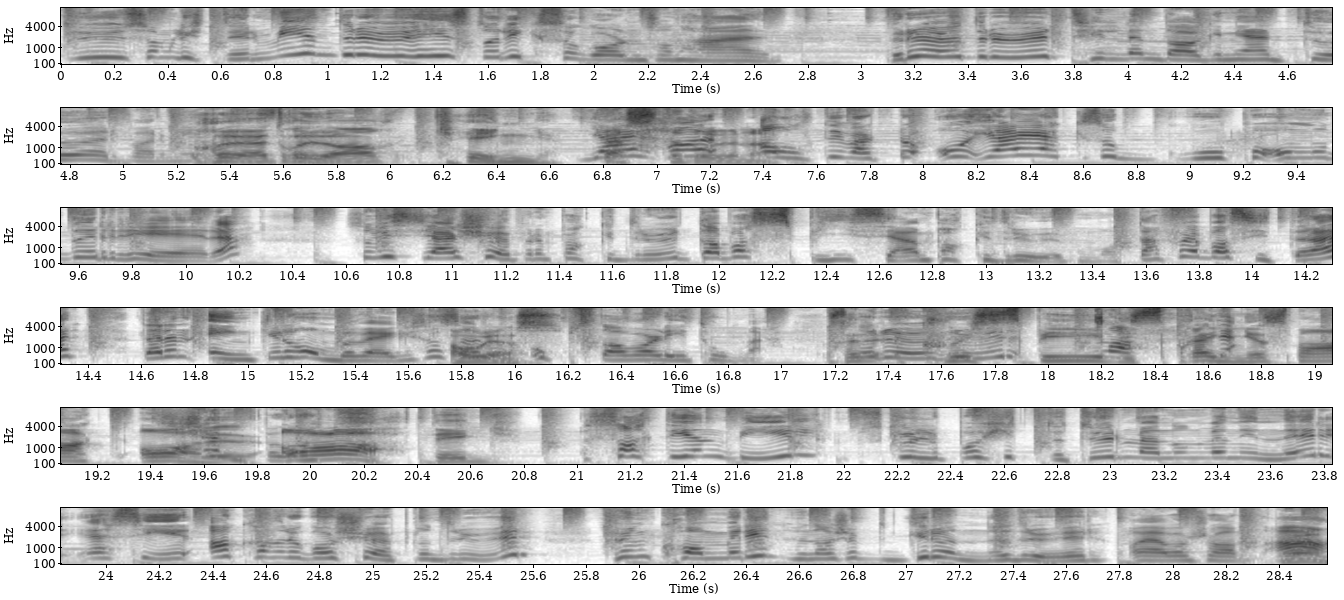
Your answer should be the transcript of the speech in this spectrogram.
du som lytter, min druehistorikk, så går den sånn her. Røde druer til den dagen jeg dør, var min Røde druer, king. Jeg Beste har alltid vært det, og jeg er ikke så god på å moderere. Så hvis jeg kjøper en pakke druer, da bare spiser jeg en pakke druer. på en måte. For jeg bare sitter der. Det er en enkel håndbevegelse, så Oh, yes. ops, var de tomme. Så er det crispy, druer, de sprenger smak. Åh, åh, digg. Satt i en bil, skulle på hyttetur med noen venninner. Jeg sier ah, kan dere gå og kjøpe noen druer. Hun kommer inn, hun har kjøpt grønne druer. Og jeg var sånn, ah,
